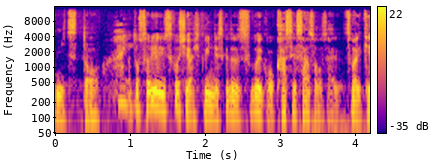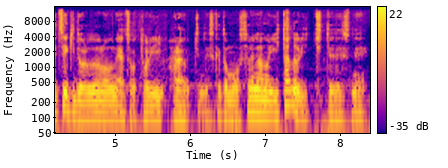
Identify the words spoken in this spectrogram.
蜜と、はい、あとそれより少しは低いんですけど、すごいこう活性酸素を抑える。つまり血液ドロドロのやつを取り払うって言うんですけども、それがあの、イタドリって言ってですね、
